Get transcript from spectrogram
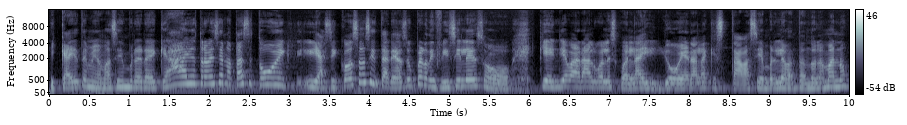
Y cállate, mi mamá siempre era de que, ay, otra vez anotaste tú y, y así cosas y tareas súper difíciles o quién llevar algo a la escuela y yo era la que estaba siempre levantando la mano.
